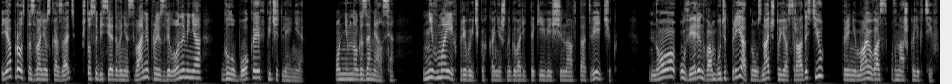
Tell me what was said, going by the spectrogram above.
Я просто звоню сказать, что собеседование с вами произвело на меня глубокое впечатление. Он немного замялся. Не в моих привычках, конечно, говорить такие вещи на автоответчик. Но, уверен, вам будет приятно узнать, что я с радостью принимаю вас в наш коллектив.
